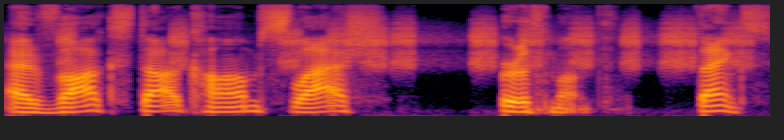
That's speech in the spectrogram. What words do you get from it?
at vox.com slash Earth Month. Thanks.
